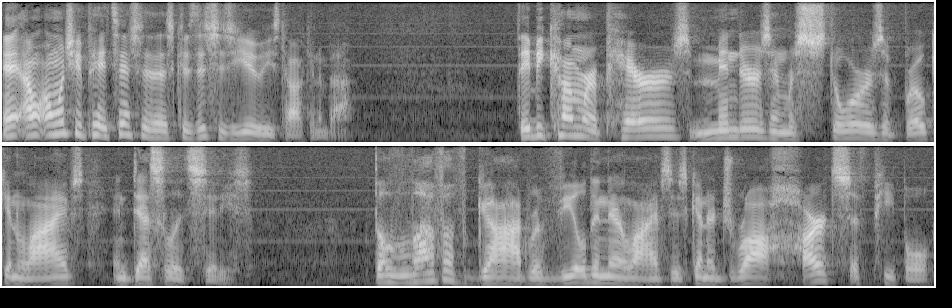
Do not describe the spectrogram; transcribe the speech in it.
and I want you to pay attention to this because this is you he's talking about. They become repairers, menders, and restorers of broken lives and desolate cities. The love of God revealed in their lives is going to draw hearts of people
